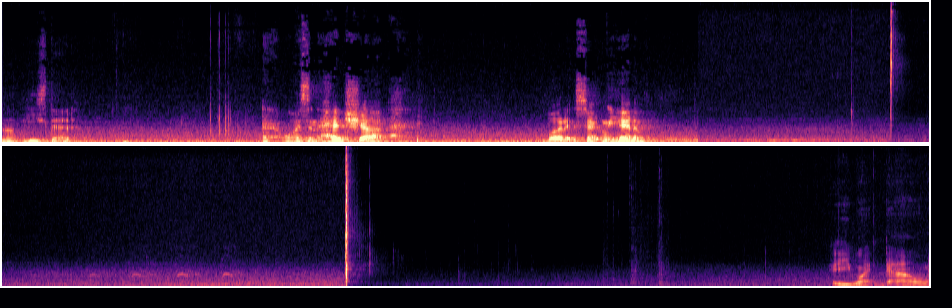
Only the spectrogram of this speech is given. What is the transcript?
Oh, he's dead. Wasn't a headshot, but it certainly hit him. He went down,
